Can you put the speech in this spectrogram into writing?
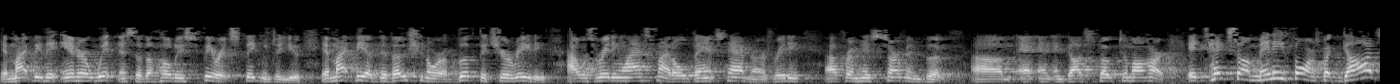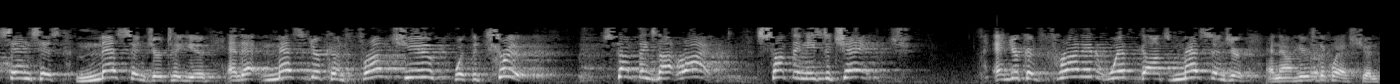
It might be the inner witness of the Holy Spirit speaking to you. It might be a devotion or a book that you're reading. I was reading last night, old Vance Havner. I was reading uh, from his sermon book, um, and, and God spoke to my heart. It takes on many forms, but God sends His messenger to you, and that messenger confronts you with the truth. Something's not right. Something needs to change. And you're confronted with God's messenger. And now here's the question.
